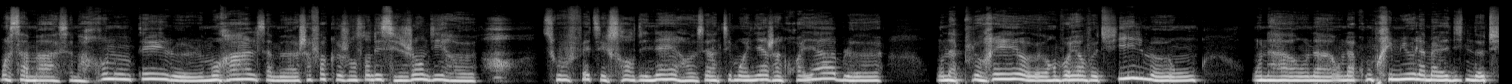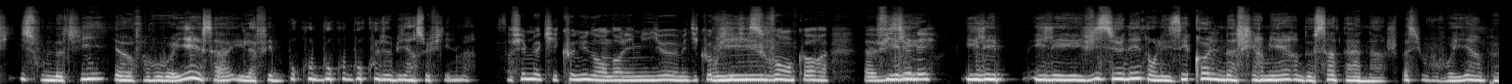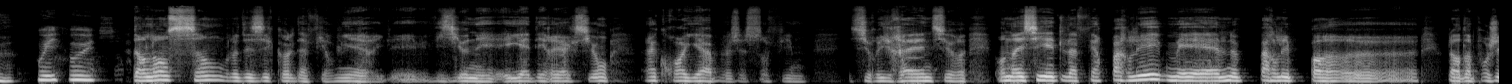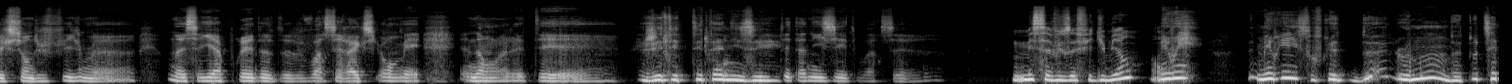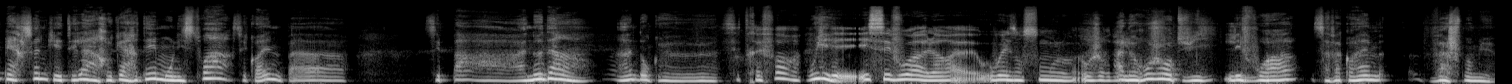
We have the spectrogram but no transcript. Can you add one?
Moi, ça m'a, ça m'a remonté le, le moral. Ça me, à chaque fois que j'entendais ces gens dire euh, Oh, ce que vous faites, c'est extraordinaire, c'est un témoignage incroyable. Euh, on a pleuré euh, en voyant votre film. On, on a, on a, on a compris mieux la maladie de notre fils ou de notre fille. Euh, Enfin, vous voyez, ça, il a fait beaucoup, beaucoup, beaucoup de bien ce film. C'est un film qui est connu dans, dans les milieux médicaux, Oui. qui, qui est souvent encore euh, visionné. Il est, il est visionné dans les écoles d'infirmières de Sainte-Anne. Je ne sais pas si vous voyez un peu. Oui, oui, oui. Dans l'ensemble des écoles d'infirmières, il est visionné et il y a des réactions incroyables sur ce film. Sur Irène, sur. On a essayé de la faire parler, mais elle ne parlait pas euh, lors de la projection du film. Euh, On a essayé après de, de voir ses réactions, mais non, elle était J'étais tétanisée. tétanisée de voir ce. Mais ça vous a fait du bien Mais oui, mais oui, sauf que de- le monde, toutes ces personnes qui étaient là à regarder mon histoire, c'est quand même pas, c'est pas anodin. Hein, donc, euh, C'est très fort. oui. Et, et ces voix, alors, euh, où elles en sont aujourd'hui? Alors aujourd'hui, les voix, ça va quand même vachement mieux.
